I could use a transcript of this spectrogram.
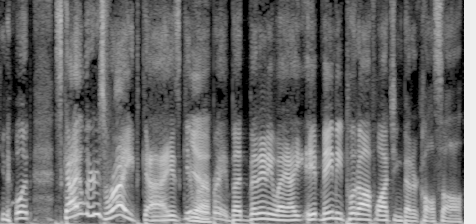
you know what? Skyler's right, guys. Give her a break. But but anyway, I, it made me put off watching Better Call Saul.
